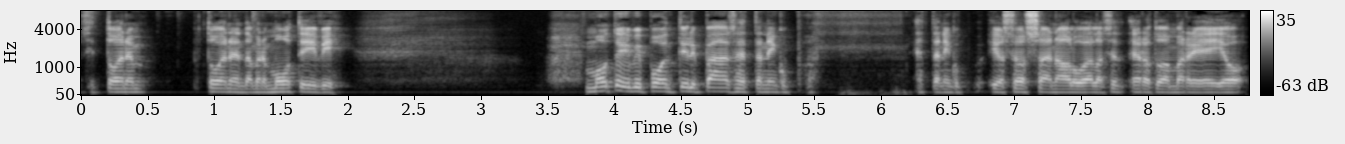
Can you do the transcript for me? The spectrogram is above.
sitten toinen, toinen tämmöinen motiivi, motiivipointti ylipäänsä, että, niin kuin, että niin kuin, jos jossain alueella se erotuomari ei ole,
